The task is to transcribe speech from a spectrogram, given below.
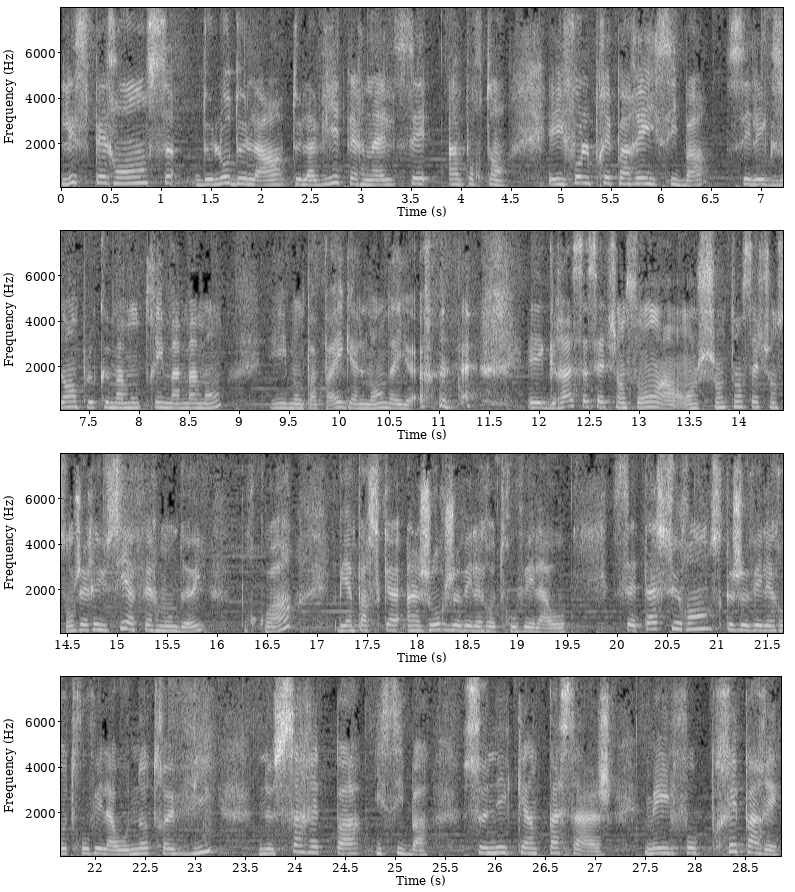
l'espérance de l'au-delà, de la vie éternelle, c'est important. Et il faut le préparer ici-bas. C'est l'exemple que m'a montré ma maman et mon papa également d'ailleurs. et grâce à cette chanson, en chantant cette chanson, j'ai réussi à faire mon deuil. Pourquoi? Eh bien parce qu'un jour je vais les retrouver là-haut. Cette assurance que je vais les retrouver là-haut, notre vie ne s'arrête pas ici-bas. Ce n'est qu'un passage, mais il faut préparer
